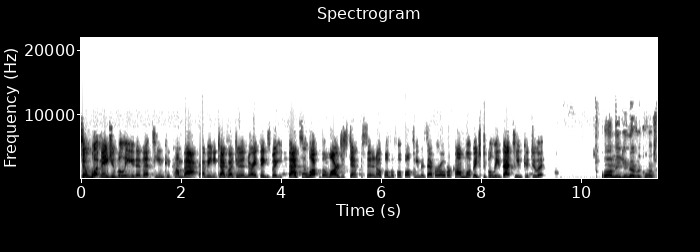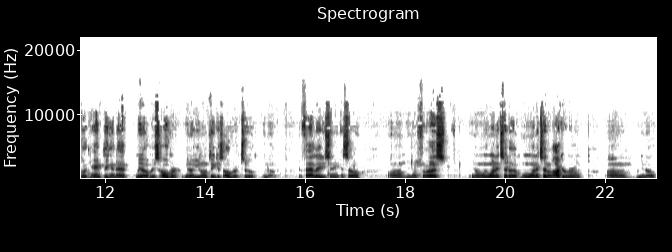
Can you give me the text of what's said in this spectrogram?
So, what made you believe that that team could come back? I mean, you talk about doing the right things, but that's a lot, the largest deficit an Oklahoma football team has ever overcome. What made you believe that team could do it? Well, I mean, you never go into a game thinking that you know it's over. You know, you don't think it's over until you know the fat lady sing. And so, um, you know, for us, you know, when we went into the we went into the locker room, um, you know,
